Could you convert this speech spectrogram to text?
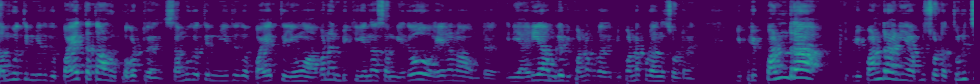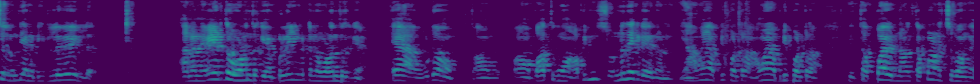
சமூகத்தின் மீது பயத்தை தான் அவனுக்கு புகட்டுறேன். சமூகத்தின் மீது பயத்தையும் அவநம்பிக்கையும் தான் சம் ஏதோ வகையில் நான் அவன்ட்டு இனி அறியாமலே இப்படி பண்ணக்கூடாது இப்படி பண்ணக்கூடாதுன்னு சொல்கிறேன் இப்படி பண்ணுறா இப்படி பண்ணுறா நீ அப்படின்னு சொல்கிற துணிச்சல் வந்து என்கிட்ட இல்லவே இல்லை. அதை நான் நிறைய இடத்துல உணர்ந்துருக்கேன். என் பிள்ளைங்கிட்ட நான் உணர்ந்துருக்கேன். ஏ விட அவன் அவன் பார்த்துக்குவான் அப்படின்னு சொன்னதே கிடையாது நான். ஏன் அவன் அப்படி பண்ணுறான் அவன் அப்படி பண்ணுறான் இது தப்பாக நாளைக்கு தப்பாக நினச்சிக்குவாங்க.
